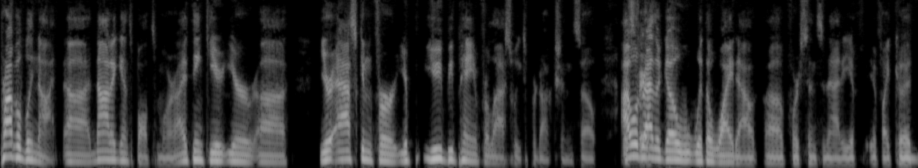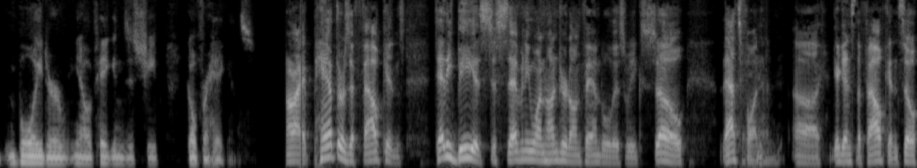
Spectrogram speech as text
probably not. Uh, not against Baltimore. I think you're you're uh you're asking for you're you'd be paying for last week's production. So That's I would fair. rather go with a wideout uh, for Cincinnati if if I could. Boyd or you know if Higgins is cheap, go for Higgins. All right, Panthers at Falcons. Teddy B is just seventy one hundred on FanDuel this week, so that's fun uh, against the Falcons. So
